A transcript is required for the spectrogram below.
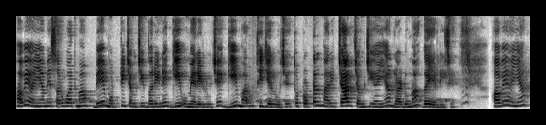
હવે અહીંયા મેં શરૂઆતમાં બે મોટી ચમચી ભરીને ઘી ઉમેરેલું છે. ઘી મારું થીજેલું છે. તો ટોટલ મારી ચાર ચમચી અહીંયા લાડુમાં ગયેલી છે. હવે અહીંયા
